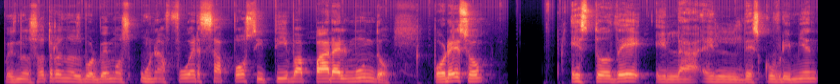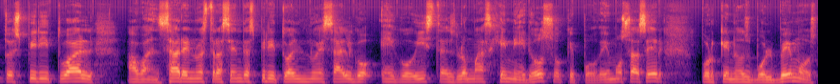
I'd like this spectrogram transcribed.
pues nosotros nos volvemos una fuerza positiva para el mundo. Por eso, esto de el, descubrimiento espiritual, avanzar en nuestra senda espiritual no es algo egoísta, es lo más generoso que podemos hacer porque nos volvemos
